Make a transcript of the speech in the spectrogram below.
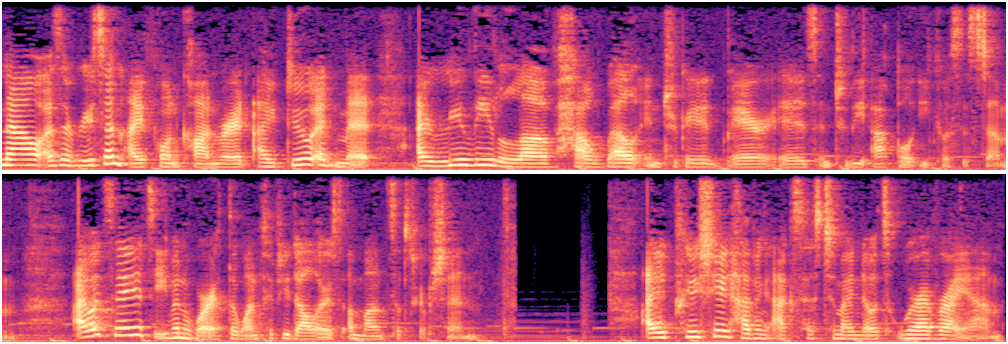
Now, as a recent iPhone convert, I do admit I really love how well integrated Bear is into the Apple ecosystem. I would say it's even worth the $150 a month subscription. I appreciate having access to my notes wherever I am,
